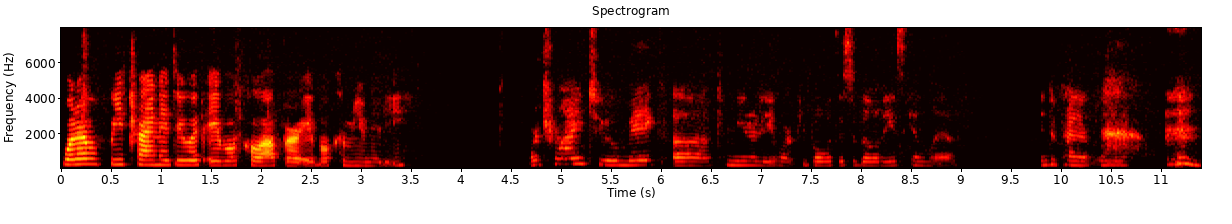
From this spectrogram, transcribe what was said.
What are we trying to do with Able Co-op or Able Community? We're trying to make a community where people with disabilities can live independently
